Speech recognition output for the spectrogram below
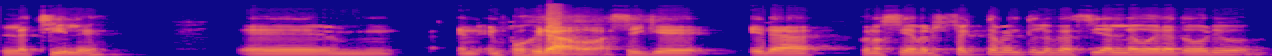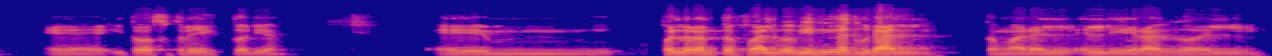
la Chile, eh, en, posgrado, así que era, conocía perfectamente lo que hacía el laboratorio eh, y toda su trayectoria. por lo tanto, fue algo bien natural tomar el, liderazgo del,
